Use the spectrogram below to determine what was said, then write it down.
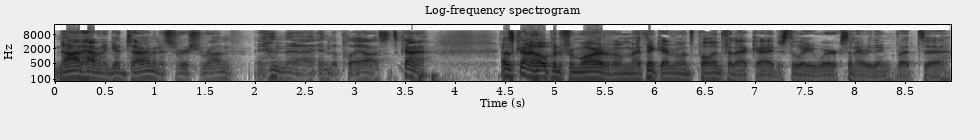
not having a good time in his first run in the in the playoffs. It's kind of I was kind of hoping for more of him. I think everyone's pulling for that guy, just the way he works and everything. But uh,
